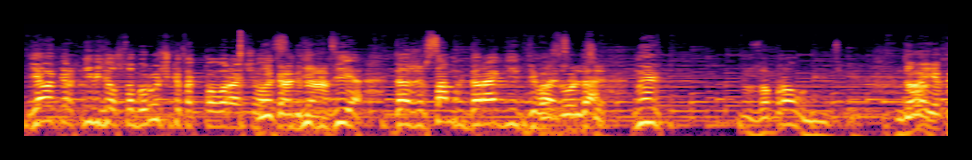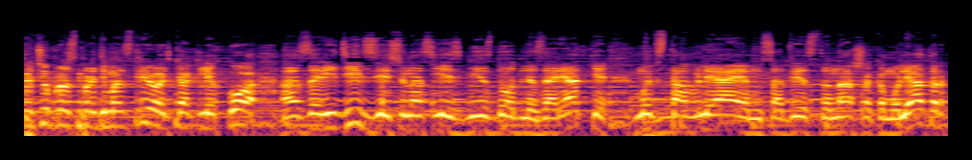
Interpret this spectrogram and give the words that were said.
я, во-первых, не видел, чтобы ручка так поворачивалась Никогда. нигде, даже в самых дорогих девайсах. Позвольте. Да. Ну и Ну, забрал у меня теперь. Да, я хочу просто продемонстрировать, как легко а, зарядить. Здесь у нас есть гнездо для зарядки. Мы вставляем, соответственно, наш аккумулятор,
